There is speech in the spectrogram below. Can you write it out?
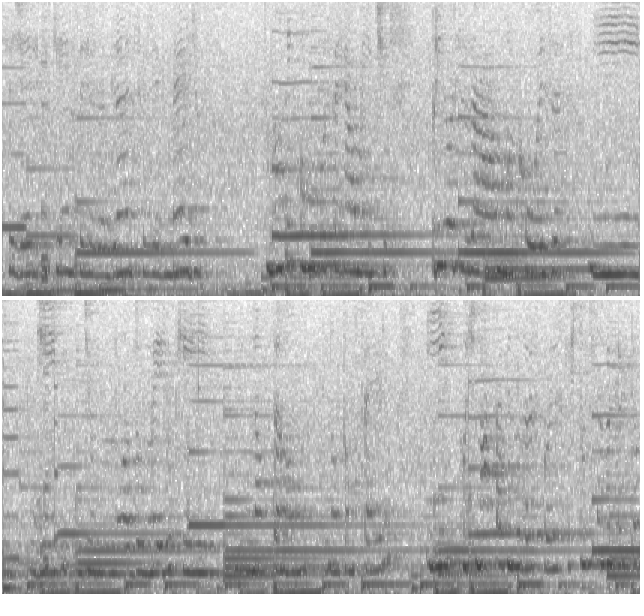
seja ele pequeno, seja ele grande, seja ele médio. Não tem como você realmente priorizar uma coisa e de, de um modo meio que sério e continuar fazendo outras coisas que estão tirando aquele teu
